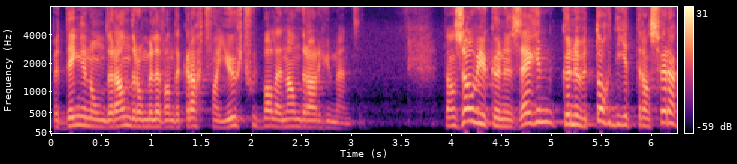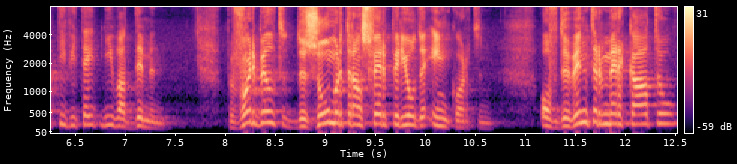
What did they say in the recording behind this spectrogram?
bedingen, onder andere omwille van de kracht van jeugdvoetbal en andere argumenten. Dan zou je kunnen zeggen, kunnen we toch die transferactiviteit niet wat dimmen. Bijvoorbeeld de zomertransferperiode inkorten of de wintermercato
